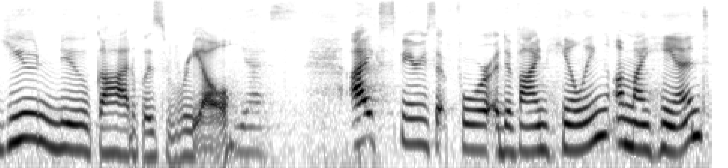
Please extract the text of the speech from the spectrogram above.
you knew God was real. Yes. I experienced it for a divine healing on my hand.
